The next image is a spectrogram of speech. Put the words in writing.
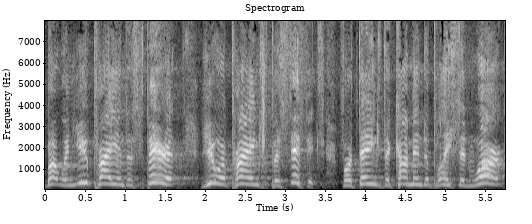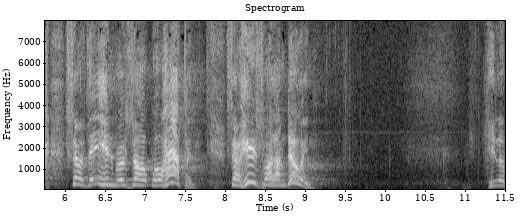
But when you pray in the Spirit, you are praying specifics for things to come into place and work so the end result will happen. So here's what I'm doing. Your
